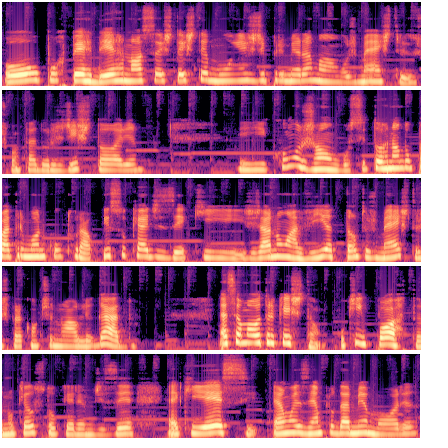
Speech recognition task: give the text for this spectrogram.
ou por perder nossas testemunhas de primeira mão, os mestres, os contadores de história. E com o jongo se tornando um patrimônio cultural, isso quer dizer que já não havia tantos mestres para continuar o legado? Essa é uma outra questão. O que importa no que eu estou querendo dizer é que esse é um exemplo da memória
